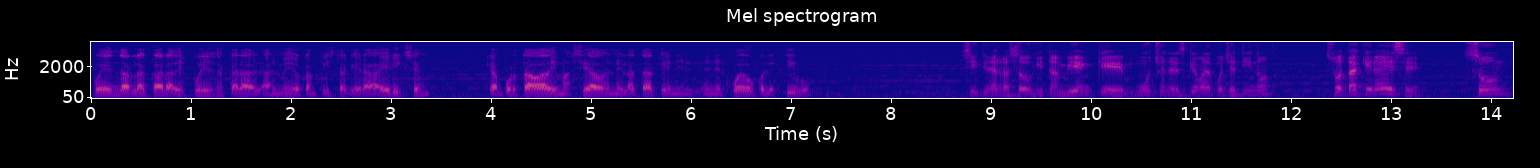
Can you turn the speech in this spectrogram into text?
pueden dar la cara después de sacar al, mediocampista que era Eriksen, que aportaba demasiado en el ataque, en el, en el juego colectivo. Sí, tienes razón. Y también que mucho en el esquema de Pochettino, su ataque era ese. Son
